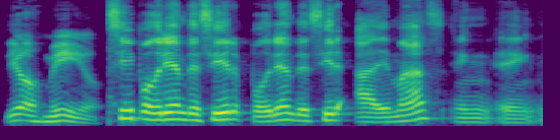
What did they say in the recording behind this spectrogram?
Dios mío. Sí, podrían decir, podrían decir, además, en, en-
